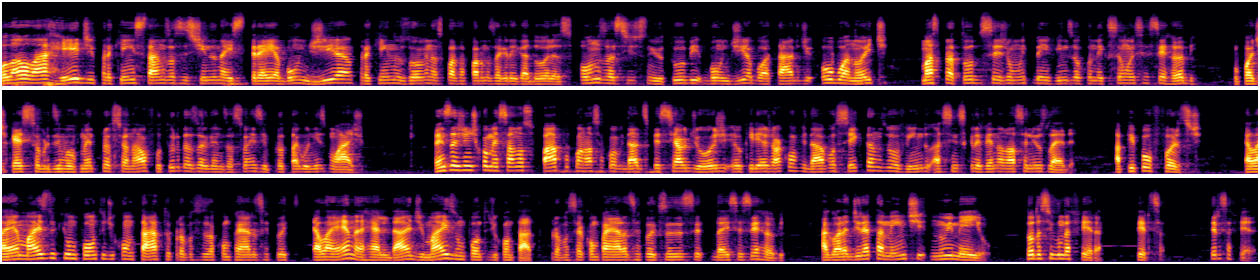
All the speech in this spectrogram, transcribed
Olá, olá, rede, para quem está nos assistindo na estreia, bom dia. Para quem nos ouve nas plataformas agregadoras ou nos assiste no YouTube, bom dia, boa tarde ou boa noite. Mas para todos, sejam muito bem-vindos ao Conexão ECC Hub, o podcast sobre desenvolvimento profissional, futuro das organizações e protagonismo ágil. Antes da gente começar nosso papo com a nossa convidada especial de hoje, eu queria já convidar você que está nos ouvindo a se inscrever na nossa newsletter, a People First ela é mais do que um ponto de contato para vocês acompanhar as reflexões. Ela é, na realidade, mais um ponto de contato para você acompanhar as reflexões da ECC Hub. Agora, diretamente no e-mail. Toda segunda-feira. Terça. Terça-feira.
